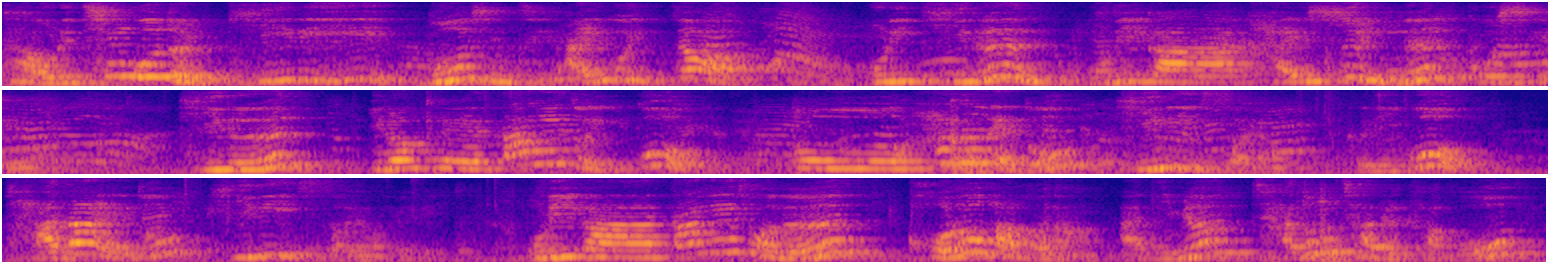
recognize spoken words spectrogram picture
자, 우리 친구들 길이 무엇인지 알고 있죠? 우리 길은 우리가 갈 수 있는 곳이에요. 길은 이렇게 땅에도 있고 또 하늘에도 길이 있어요. 그리고 바다에도 길이 있어요. 우리가 땅에서는 걸어가거나 아니면 자동차를 타고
